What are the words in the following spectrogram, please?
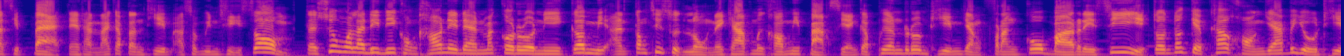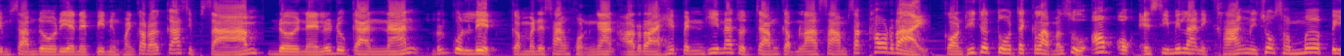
1988 ในฐานะกัปตันทีมอัศวินสีส้ม แต่ช่วงเวลาดีๆของเขาในแดนมักกะโรนีก็มีอันต้องที่สุดลงนะครับเมื่อเขามีปากเสียงกับเพื่อนร่วมทีมอย่างฟรังโกบาเรซี่จนต้องเก็บข้าวของย้ายไปอยู่ทีมซามโดเรียในปี 1993 โดยในฤดูกาลนั้นรุดกุลลิตก็ไม่ได้สร้างผลงานอะไรให้เป็นที่น่าจดจำกับลาซามสักเท่าไหร่ ก่อนที่เจ้าตัวจะกลับมาสู่อ้อมอกเอซิมิลานอีกครั้งในช่วงซัมเมอร์ปี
